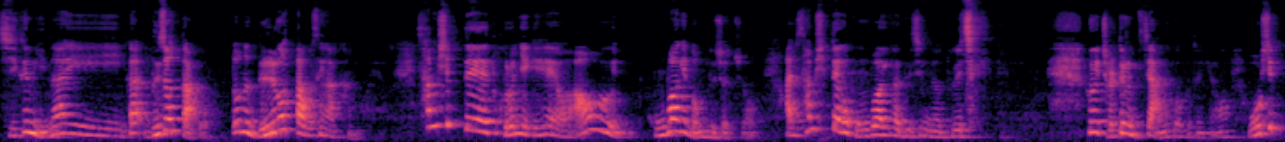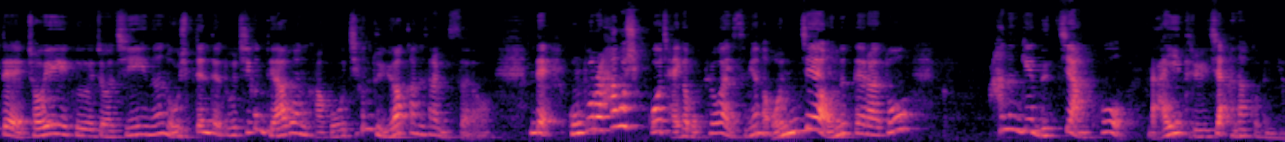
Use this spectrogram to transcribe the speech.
지금 이 나이가 늦었다고 또는 늙었다고 생각한 거예요. 30대에도 그런 얘기 해요. 아우 공부하기 너무 늦었죠. 아니 30대가 공부하기가 늦으면 도대체 그게 절대로 늦지 않은 거거든요. 50대 저희 그 저 지인은 50대인데도 지금 대학원 가고 지금도 유학하는 사람이 있어요. 근데 공부를 하고 싶고 자기가 목표가 있으면 언제 어느 때라도 하는 게 늦지 않고 나이 들지 않았거든요.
